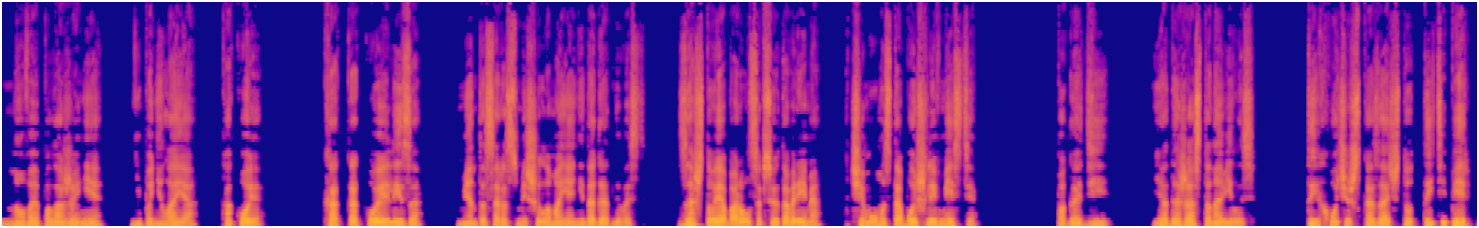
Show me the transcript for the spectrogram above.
Новое положение? Не поняла я. Какое? Как какое, Лиза? Ментоса рассмешила моя недогадливость. За что я боролся все это время? К чему мы с тобой шли вместе? Погоди. Я даже остановилась. Ты хочешь сказать, что ты теперь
